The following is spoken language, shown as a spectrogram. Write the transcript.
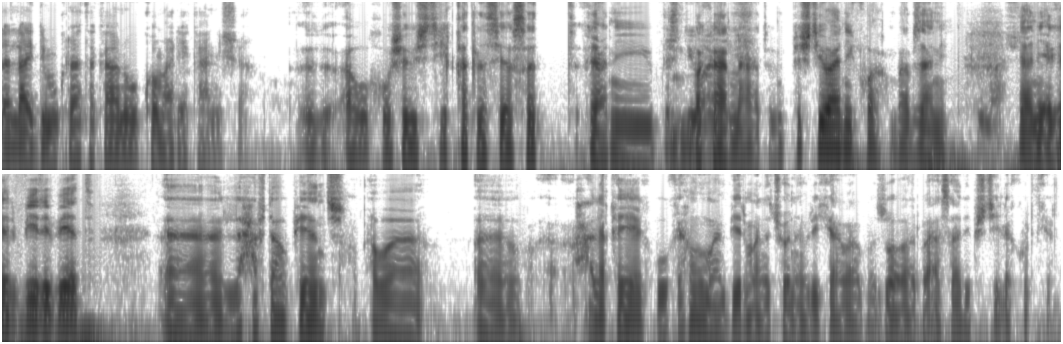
لە لای دیموکراتەکان و کۆماریەکانیشە ئەو خۆشەویستی قەت لە سیاست ینی بەکار نهاتون پشتیوانی کووە بابزانین ینی ئەگەر بیری بێت لە هەفتا و پێنج ئەوە حەلەقەیەک بوو کە هەمومان بیرمانە چۆن ئەمریکاوە بە زۆر بە ئاسانی پشتی لە کورد کرد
